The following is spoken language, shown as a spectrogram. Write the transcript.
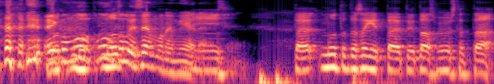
Ei kun mulla mul tuli semmoinen mieleen. Niin. Tää, mutta tässäkin täytyy taas muistaa, että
